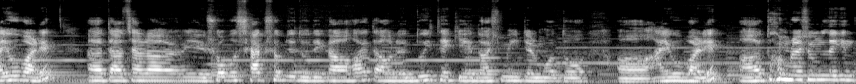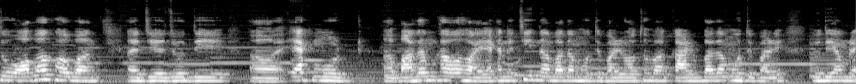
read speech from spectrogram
আয়ু বাড়ে। তাছাড়া সবুজ শাকসবজি যদি খাওয়া হয় তাহলে দুই থেকে দশ মিনিটের মতো আয়ু বাড়ে। তোমরা শুনলে কিন্তু অবাক হবা যে যদি এক মোট বাদাম খাওয়া হয়। এখানে চীনা বাদাম হতে পারে অথবা কাঠবাদাম হতে পারে। যদি আমরা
